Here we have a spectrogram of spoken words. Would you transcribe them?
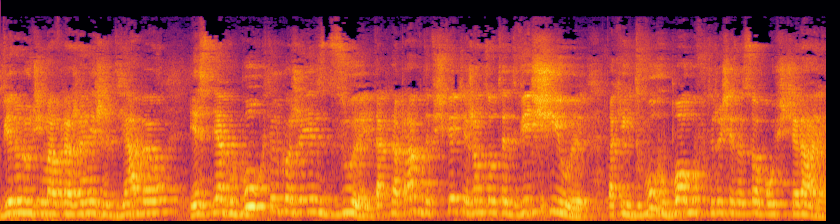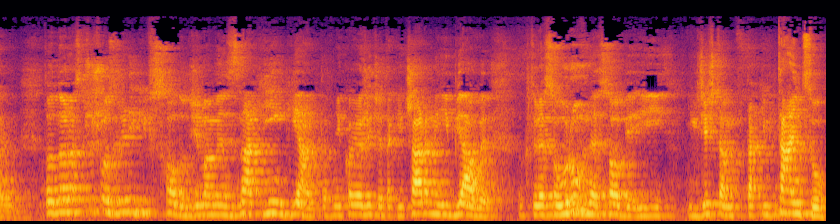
Wielu ludzi ma wrażenie, że diabeł jest jak Bóg, tylko że jest zły. I tak naprawdę w świecie rządzą te dwie siły, takich dwóch bogów, którzy się ze sobą ścierają. To do nas przyszło z religii wschodu, gdzie mamy znak yin-yang, pewnie kojarzycie, taki czarny i biały, które są równe sobie i, i gdzieś tam w takim tańcu,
